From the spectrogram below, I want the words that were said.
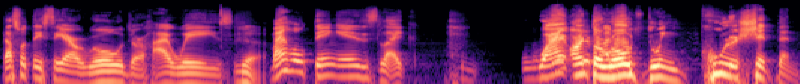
that's what they say our roads, our highways. Yeah. My whole thing is like, why aren't the roads doing cooler shit then?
